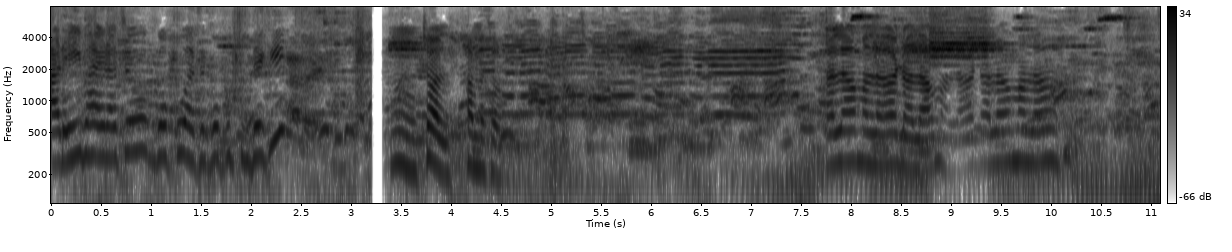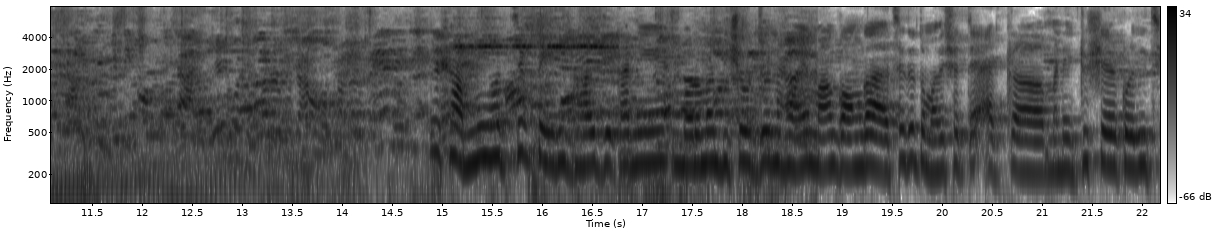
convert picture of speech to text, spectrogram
আর এই ভাইয়ের আছেও গপু আছে। গপু, তুই দেখি? হুম, চল, সামনে চল। ডালা ডালামালা ডালা তো সামনেই হচ্ছে ফেরি ঘাট, যেখানে বড়মার বিসর্জন হয়। মা গঙ্গা আছে, তো তোমাদের সাথে এক মানে একটু শেয়ার করে দিচ্ছি।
